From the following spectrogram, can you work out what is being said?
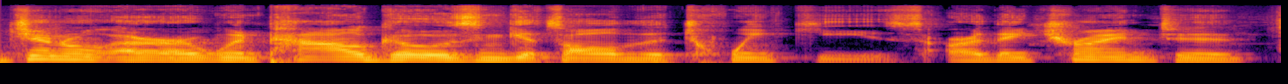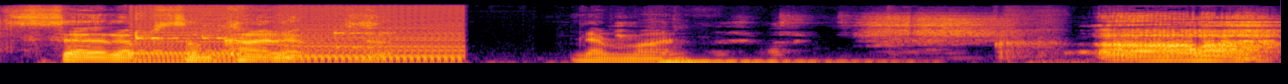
general or when Powell goes and gets all the twinkies are they trying to set up some kind of never mind Uh,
